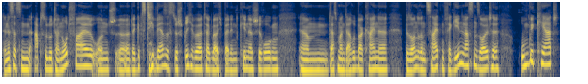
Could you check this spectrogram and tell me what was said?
dann ist das ein absoluter Notfall. Und äh, da gibt's diverseste Sprichwörter, glaube ich, bei den Kinderchirurgen, ähm, dass man darüber keine besonderen Zeiten vergehen lassen sollte. Umgekehrt,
